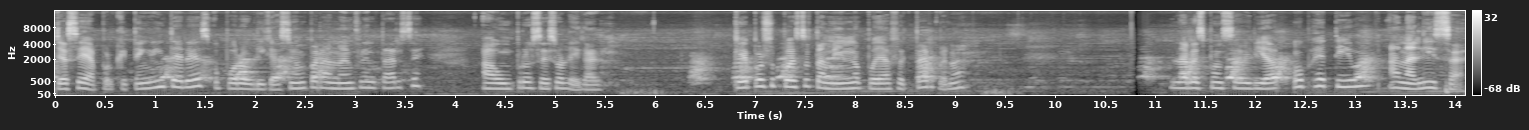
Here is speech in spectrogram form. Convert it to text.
ya sea porque tenga interés o por obligación para no enfrentarse a un proceso legal, que por supuesto también lo puede afectar, ¿verdad? La responsabilidad objetiva analiza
